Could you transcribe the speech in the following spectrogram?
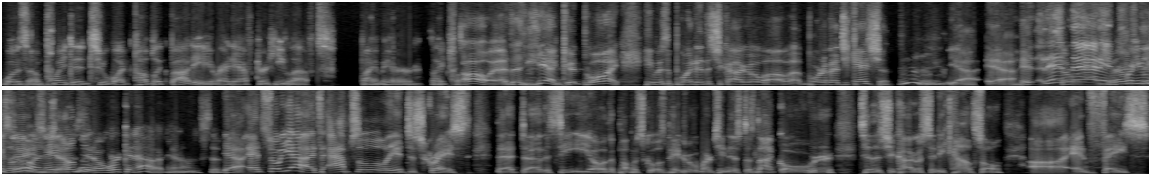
was appointed to what public body right after he left by Mayor Lightfoot. Oh, yeah, good point. He was appointed to the Chicago uh, Board of Education. Yeah, yeah. It- isn't So that whatever he was doing, he was, you know, working out. You know, so Yeah, and so yeah, it's absolutely a disgrace that uh, the CEO of the public schools, Pedro Martinez, does not go over to the Chicago City Council uh, and face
